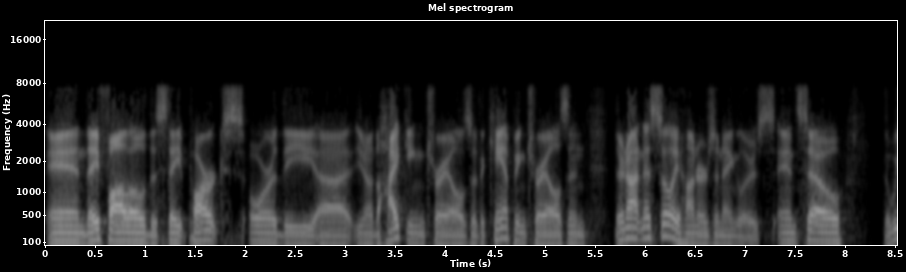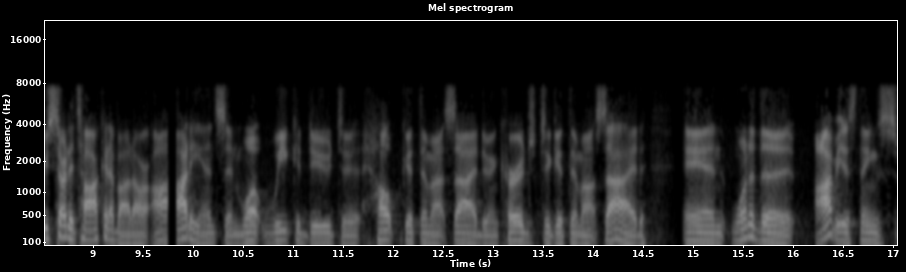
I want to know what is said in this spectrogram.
and they follow the state parks or the uh, you know the hiking trails or the camping trails, and they're not necessarily hunters and anglers. And so we started talking about our audience and what we could do to help get them outside, to encourage to get them outside. And one of the obvious things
